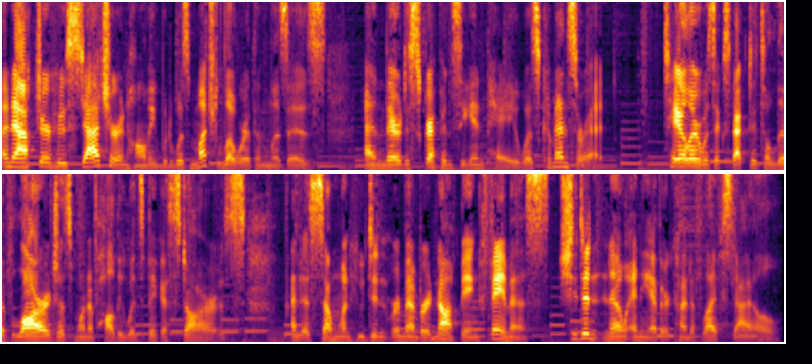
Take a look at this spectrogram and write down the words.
an actor whose stature in Hollywood was much lower than Liz's, and their discrepancy in pay was commensurate. Taylor was expected to live large as one of Hollywood's biggest stars. And as someone who didn't remember not being famous, she didn't know any other kind of lifestyle.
